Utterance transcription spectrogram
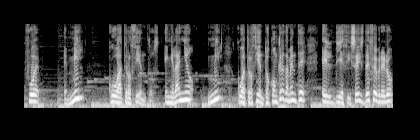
Fue en 1400, en el año 1400, concretamente el 16 de febrero,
